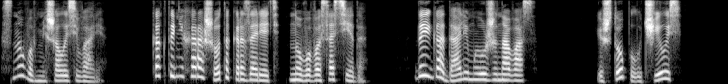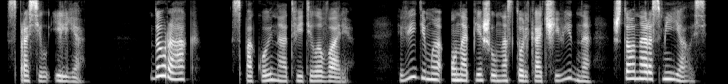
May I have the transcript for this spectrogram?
Снова вмешалась Варя. «Как-то нехорошо так разорять нового соседа. Да и гадали мы уже на вас». «И что получилось?» — спросил Илья. «Дурак», — спокойно ответила Варя. Видимо, он опешил настолько очевидно, что она рассмеялась.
